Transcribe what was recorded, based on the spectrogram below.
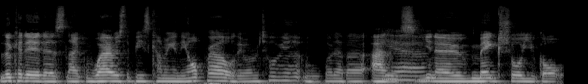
look at it as like where is the piece coming in the opera or the oratorio or whatever and Yeah. you know make sure you've got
